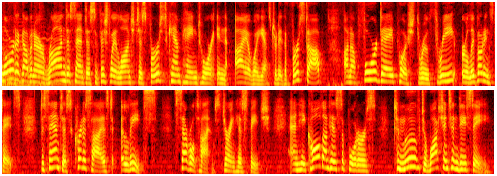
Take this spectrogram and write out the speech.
Florida Governor Ron DeSantis officially launched his first campaign tour in Iowa yesterday, the first stop on a four day push through three early voting states. DeSantis criticized elites several times during his speech, and he called on his supporters to move to Washington, D.C.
